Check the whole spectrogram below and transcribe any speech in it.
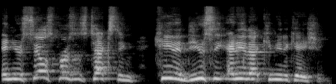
and your salesperson's texting, Keenan, do you see any of that communication?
